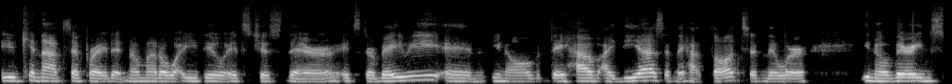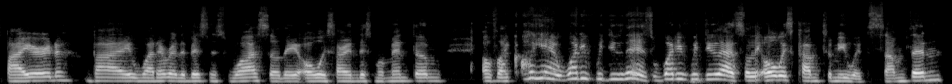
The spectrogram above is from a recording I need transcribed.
you cannot separate it no matter what you do. It's just their it's their baby. And you know they have ideas and they have thoughts and they were you know very inspired by whatever the business was. So they always are in this momentum of like oh yeah what if we do this? What if we do that? So they always come to me with something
